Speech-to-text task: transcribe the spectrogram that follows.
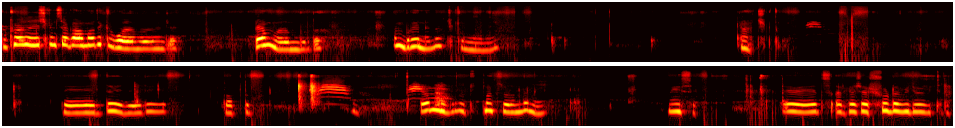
Bu köyde hiç kimse kalmadı ki golem ölünce. Ben varım burada. Ben buraya neden çıkamıyorum ya? Heh çıktım. De de de de. Kaptım. Ben bunu burada tutmak zorunda mıyım? Neyse. Evet arkadaşlar şurada videoyu bitirelim.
